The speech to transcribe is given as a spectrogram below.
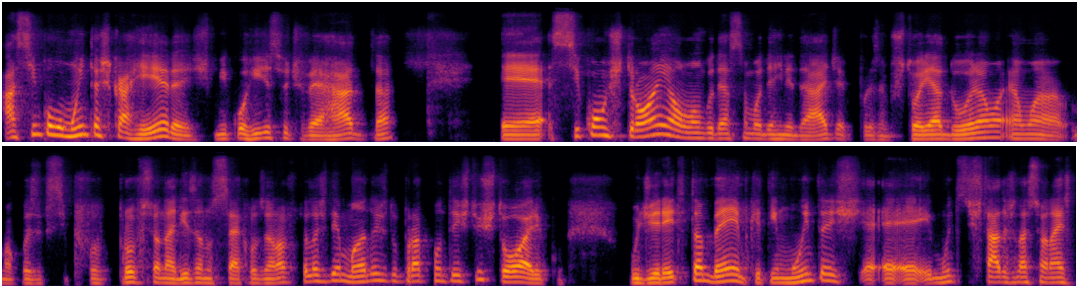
assim como muitas carreiras, me corrija se eu estiver errado, tá? É, se constroem ao longo dessa modernidade. Por exemplo, historiador é uma, uma coisa que se profissionaliza no século XIX pelas demandas do próprio contexto histórico. O direito também, porque tem muitas, é, é, é muitos estados nacionais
